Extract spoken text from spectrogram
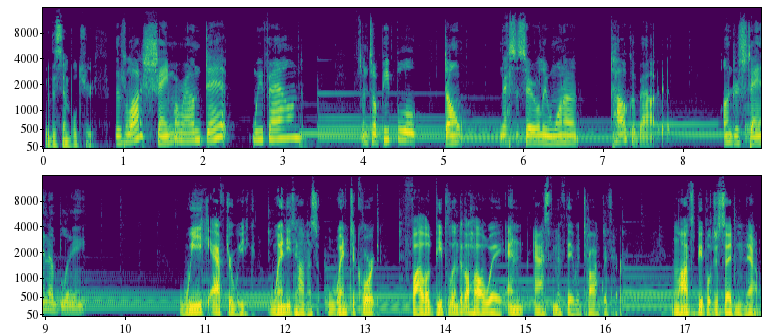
with a simple truth. There's a lot of shame around debt, we found. And so people don't necessarily want to talk about it, understandably. Week after week, Wendi Thomas went to court, followed people into the hallway, and asked them if they would talk with her. And lots of people just said no.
